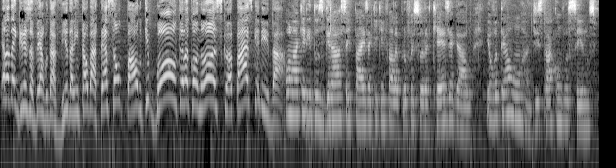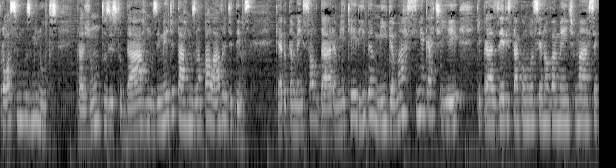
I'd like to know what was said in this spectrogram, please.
Ela é da Igreja Verbo da Vida, ali em Taubaté, São Paulo. Que bom tê-la conosco. A paz, querida. Olá, queridos. Graça e paz. Aqui quem fala é a professora Késia Galo. Eu vou ter a honra de estar com você nos próximos minutos para juntos estudarmos e meditarmos na palavra de Deus. Quero também saudar a minha querida amiga Marcinha Cartier. Que prazer estar com você novamente, Márcia.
